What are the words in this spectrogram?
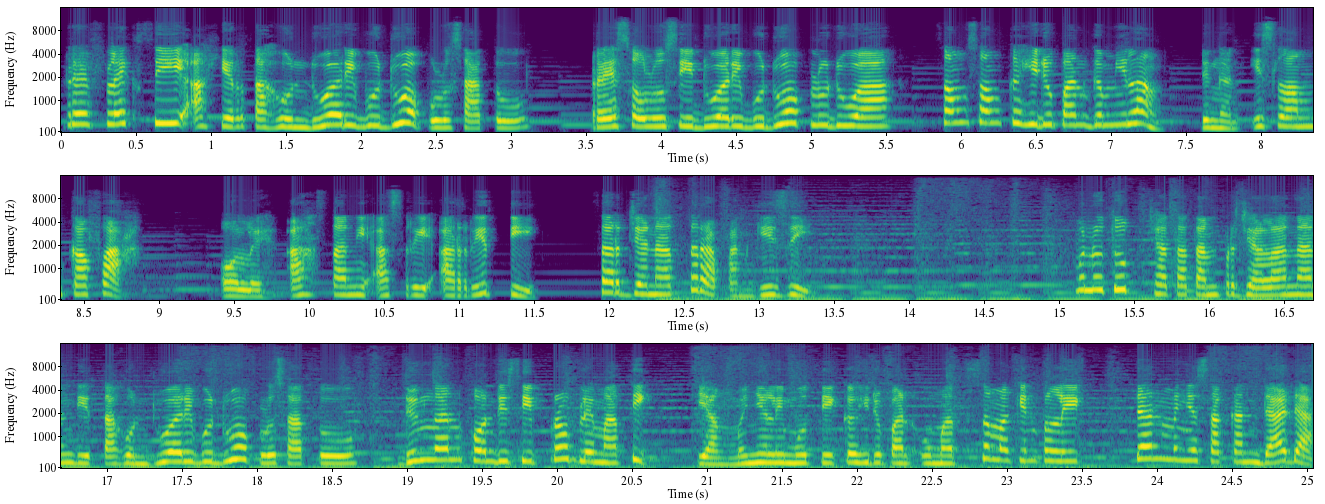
Refleksi akhir tahun 2021, resolusi 2022 Song-song kehidupan gemilang dengan Islam kafah oleh Ahsani Asri Arriti, Sarjana Terapan Gizi. Menutup catatan perjalanan di tahun 2021 dengan kondisi problematik yang menyelimuti kehidupan umat semakin pelik dan menyesakan dada.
